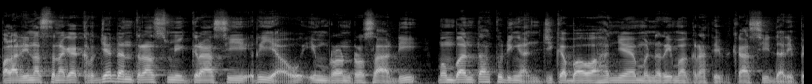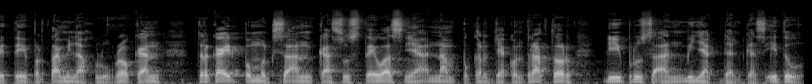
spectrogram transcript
Kepala Dinas Tenaga Kerja dan Transmigrasi Riau, Imron Rosadi, membantah tudingan jika bawahannya menerima gratifikasi dari PT Pertamina Hulu Rokan terkait pemeriksaan kasus tewasnya enam pekerja kontraktor di perusahaan minyak dan gas itu.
